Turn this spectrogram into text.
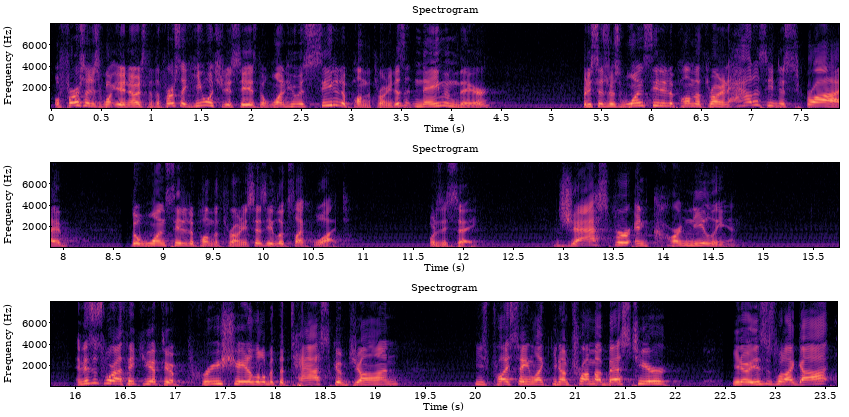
Well, first, I just want you to notice that the first thing he wants you to see is the one who is seated upon the throne. He doesn't name him there, but he says there's one seated upon the throne. And how does he describe the one seated upon the throne. He says he looks like what? What does he say? Jasper and carnelian. And this is where I think you have to appreciate a little bit the task of John. He's probably saying, like, you know, I'm trying my best here. You know, this is what I got.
